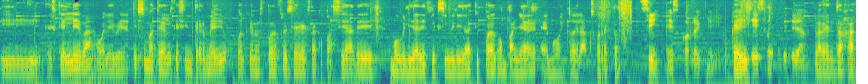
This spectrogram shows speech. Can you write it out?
y es que el EVA o el EVA es un material que es intermedio porque nos puede ofrecer esta capacidad de movilidad y flexibilidad que puede acompañar el movimiento del ¿es correcto? Sí, es correcto. Ok. Eso es lo que te dan. La ventaja.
